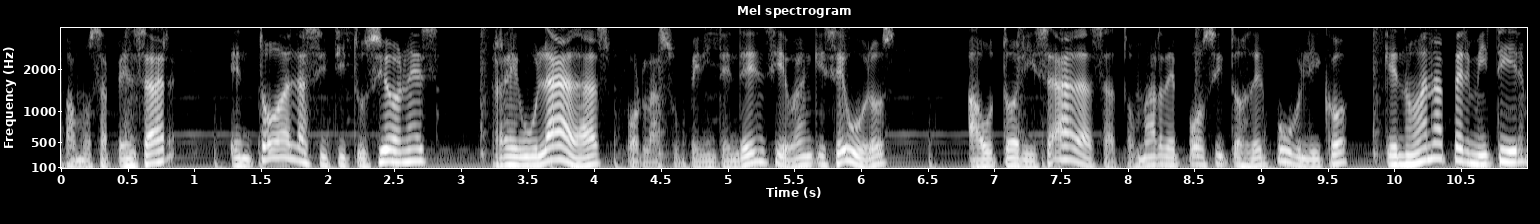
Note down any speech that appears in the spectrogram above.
Vamos a pensar en todas las instituciones reguladas por la Superintendencia de Banca y Seguros, autorizadas a tomar depósitos del público, que nos van a permitir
